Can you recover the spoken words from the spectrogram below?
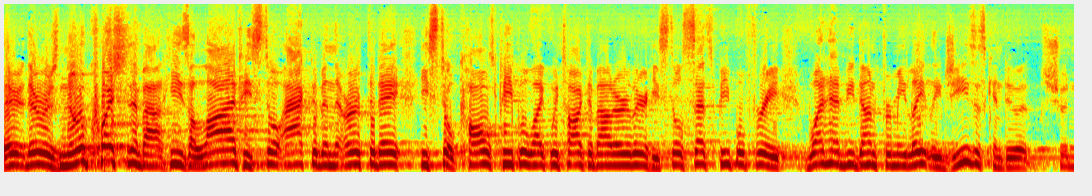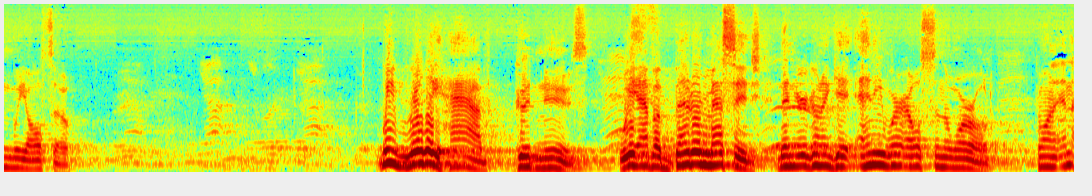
There, there is no question about he's alive. He's still active in the earth today. He still calls people like we talked about earlier. He still sets people free. What have you done for me lately? Jesus can do it. Shouldn't we also? We really have good news. We have a better message than you're going to get anywhere else in the world. Come on, and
